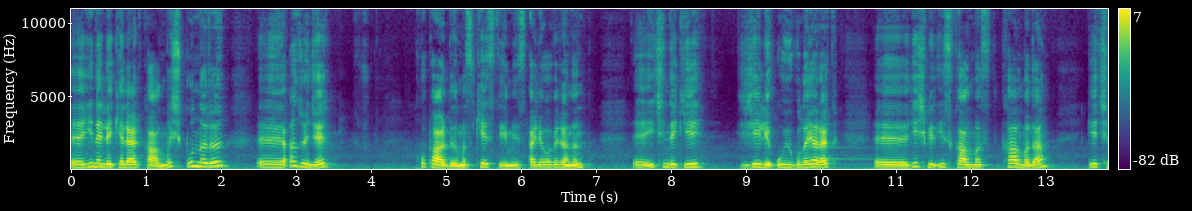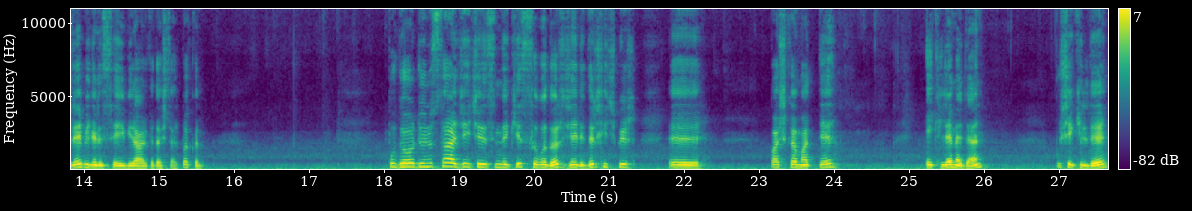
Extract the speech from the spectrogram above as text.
yine lekeler kalmış. Bunları az önce kopardığımız, kestiğimiz aloe vera'nın içindeki jeli uygulayarak hiçbir iz kalmaz, kalmadan geçirebiliriz sevgili arkadaşlar. Bakın. Bu gördüğünüz sadece içerisindeki sıvıdır, jelidir. Hiçbir e, başka madde eklemeden bu şekilde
